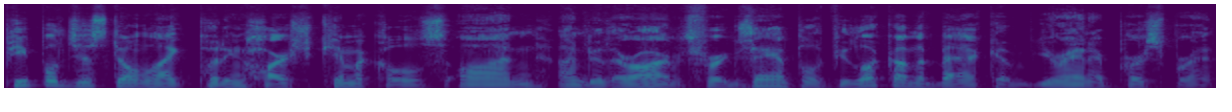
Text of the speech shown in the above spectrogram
people just don't like putting harsh chemicals on under their arms. For example, if you look on the back of your antiperspirant,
